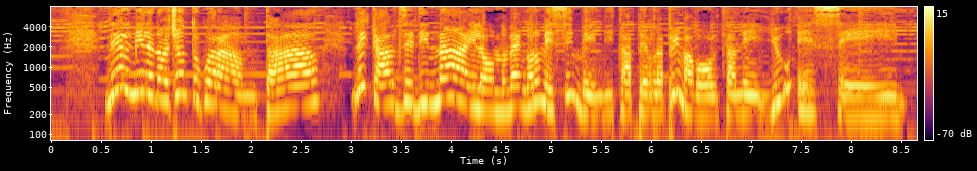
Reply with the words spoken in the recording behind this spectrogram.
Nel 1940 le calze di nylon vengono messe in vendita per la prima volta negli USA.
